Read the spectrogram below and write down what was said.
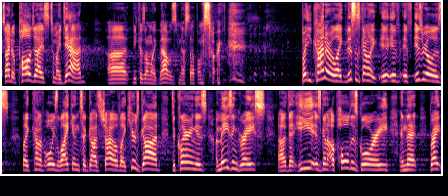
so I had to apologize to my dad uh, because I'm like, that was messed up. I'm sorry. But you kind of like, this is kind of like, if, if Israel is like kind of always likened to God's child. Like, here's God declaring his amazing grace, uh, that he is going to uphold his glory, and that, right,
